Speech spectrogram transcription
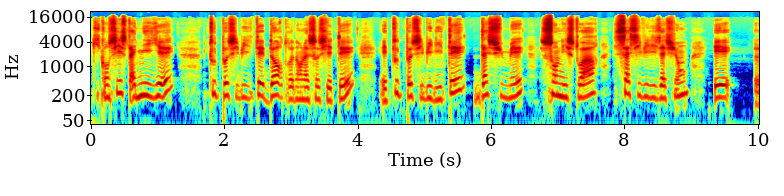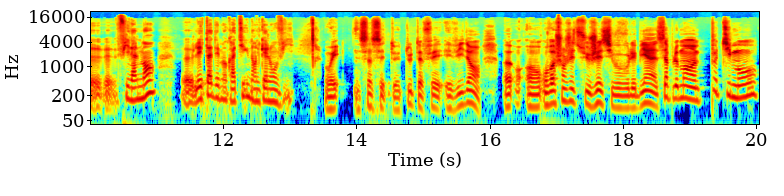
qui consiste à nier toute possibilité d'ordre dans la société et toute possibilité d'assumer son histoire, sa civilisation et euh, finalement euh, l'état démocratique dans lequel on vit. Oui, ça c'est euh, tout à fait évident. on, va changer de sujet si vous voulez bien. Simplement un petit mot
